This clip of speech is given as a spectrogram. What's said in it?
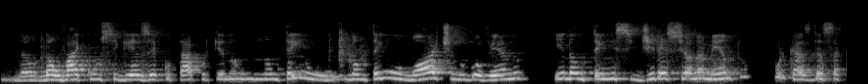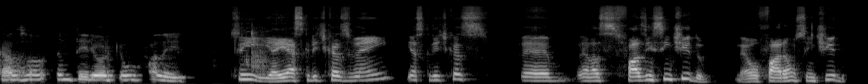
não, não vai conseguir executar porque não, não, tem o, não tem um norte no governo e não tem esse direcionamento por causa dessa causa anterior que eu falei. Sim, e aí as críticas vêm e as críticas é, elas fazem sentido, né, ou farão sentido,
